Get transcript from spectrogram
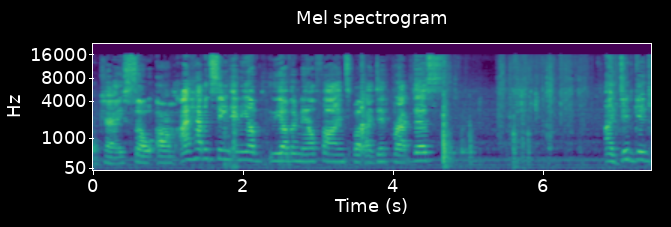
okay? So, um, I haven't seen any of the other nail finds, but I did grab this. I did get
